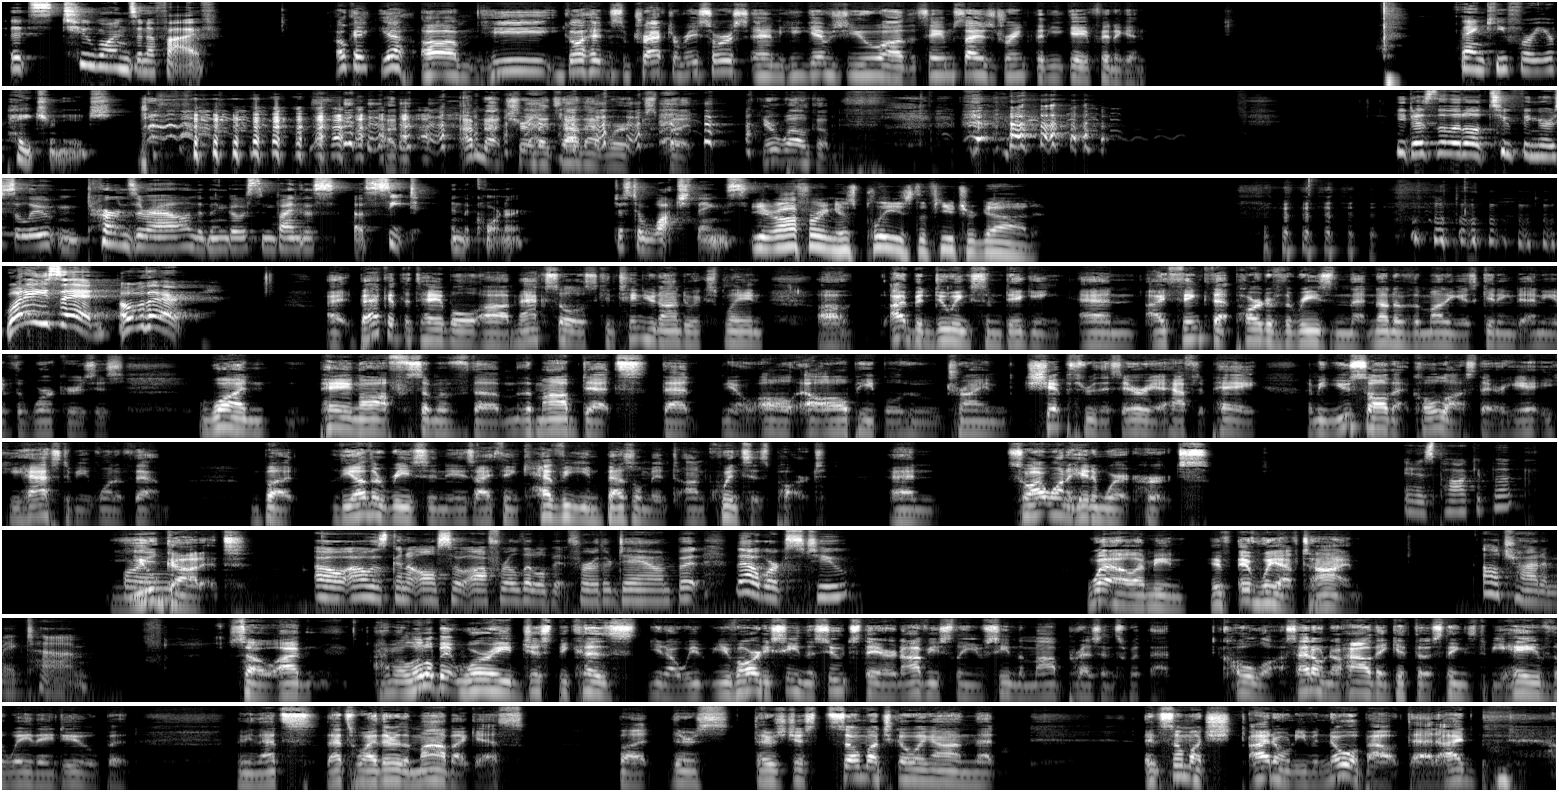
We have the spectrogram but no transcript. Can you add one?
It's two ones and a five. Okay, yeah. Um, he go ahead and subtract a resource, and he gives you uh, the same size drink that he gave Finnegan. Thank you for your patronage. I'm, I'm not sure that's how that works, but you're welcome. He does the little two finger salute and turns around and then goes and finds us a seat in the corner just to watch things. Your offering has pleased the future god. What he said over there. Back at the table, uh, has continued on to explain, uh, I've been doing some digging, and I think that part of the reason that none of the money is getting to any of the workers is one, paying off some of the, the mob debts that, you know, all, all people who try and ship through this area have to pay. I mean, you saw that Koloss there. He, he has to be one of them. But the other reason is, I think, heavy embezzlement on Quince's part. And so I want to hit him where it hurts. In his pocketbook? Or You in- got it. Oh, I was gonna also offer a little bit further down, but that works too. Well, I mean, if if we have time. I'll try to make time. So I'm I'm a little bit worried just because you know we you've already seen the suits there, and obviously you've seen the mob presence with that Koloss. I don't know how they get those things to behave the way they do, but I mean that's that's why they're the mob, I guess. But there's there's just so much going on that and so much I don't even know about that. I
